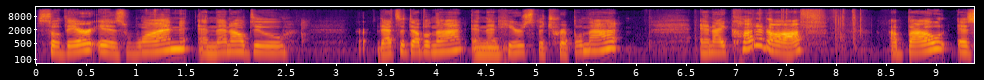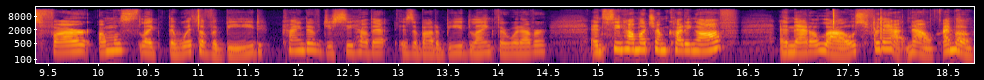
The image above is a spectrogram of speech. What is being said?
So there is one and then I'll do, that's a double knot and then here's the triple knot. And I cut it off about as far, almost like the width of a bead, kind of. Do you see how that is about a bead length or whatever? And see how much I'm cutting off? And that allows for that. Now, I'm a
